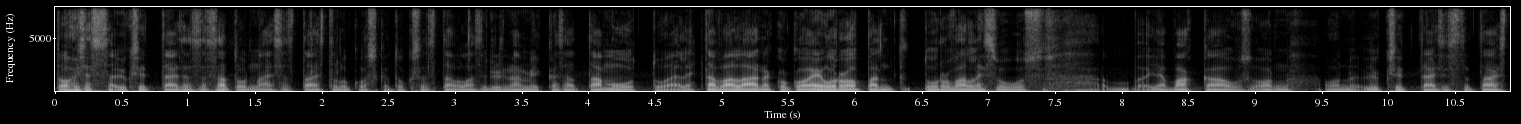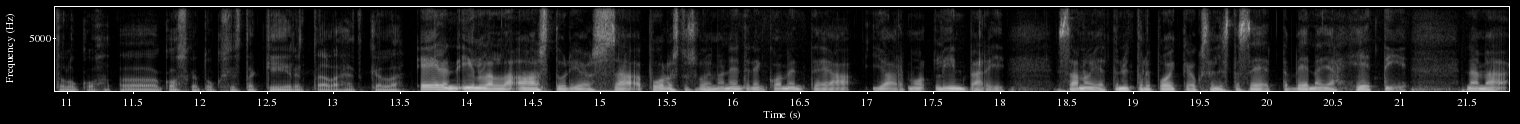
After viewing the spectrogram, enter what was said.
toisessa yksittäisessä satunnaisessa taistelukosketuksessa tavallaan se dynamiikka saattaa muuttua. Eli tavallaan koko Euroopan turvallisuus ja vakaus on, on yksittäisistä taistelukosketuksista kiinni tällä hetkellä. Eilen illalla A-studiossa puolustusvoiman entinen komentaja Jarmo Lindberg sanoi, että nyt oli poikkeuksellista se, että Venäjä heti nämä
